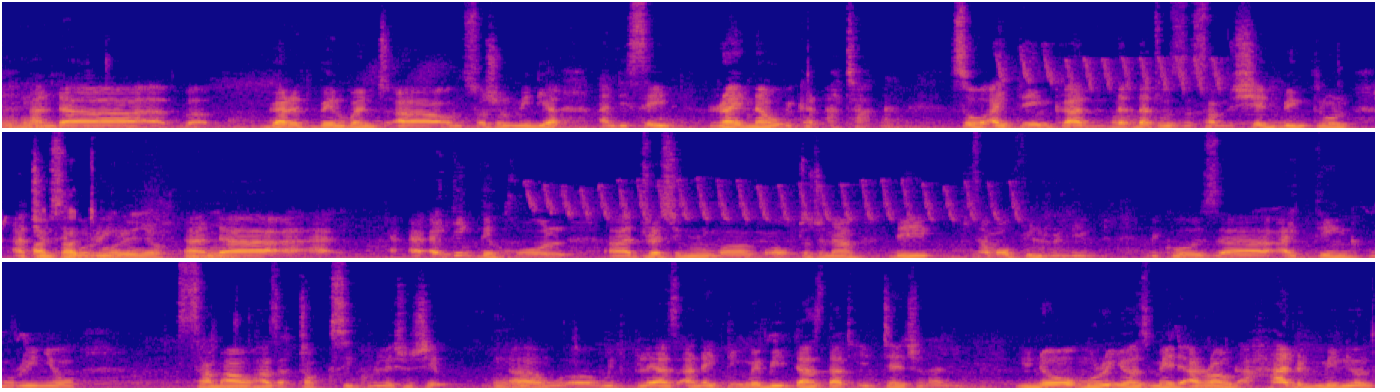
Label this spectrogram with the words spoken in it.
Mhm. And uh, Gareth Bale went uh, on social media and he said, "Right now we can attack." So I think uh, th- that was some shade being thrown at, At- Jose at Mourinho. Mourinho, And mhm. uh, I, I- I think the whole uh, dressing room of, of Tottenham they somehow feel relieved because uh, I think Mourinho somehow has a toxic relationship uh, w- uh, with players, and I think maybe he does that intentionally. You know, Mourinho has made around a hundred million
